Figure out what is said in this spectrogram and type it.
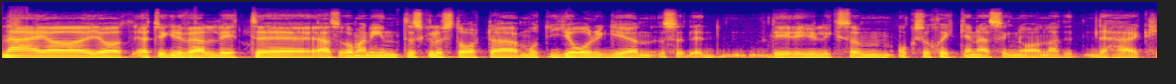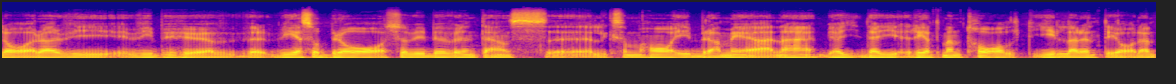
Nej, jag, jag, jag tycker det är väldigt... Eh, alltså om man inte skulle starta mot Georgien så det, det är ju liksom också skicka den här signalen att det här klarar vi. Vi, behöver, vi är så bra så vi behöver inte ens eh, liksom ha Ibra med. Nej, jag, det, rent mentalt gillar inte jag den.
